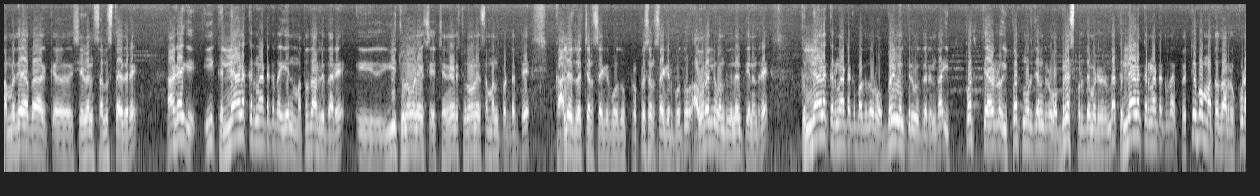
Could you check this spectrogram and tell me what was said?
ತಮ್ಮದೇ ಆದ ಸೇವೆಯನ್ನು ಸಲ್ಲಿಸ್ತಾ ಇದ್ದಾರೆ. ಹಾಗಾಗಿ ಈ ಕಲ್ಯಾಣ ಕರ್ನಾಟಕದ ಏನು ಮತದಾರರಿದ್ದಾರೆ ಈ ಈ ಚುನಾವಣೆ ಚುನಾವಣೆಗೆ ಸಂಬಂಧಪಟ್ಟಂತೆ ಕಾಲೇಜ್ ಲೆಕ್ಚರ್ಸ್ ಆಗಿರ್ಬೋದು, ಪ್ರೊಫೆಸರ್ಸ್ ಆಗಿರ್ಬೋದು, ಅವರಲ್ಲಿ ಒಂದು ವಿನಂತಿ ಏನಂದರೆ ಕಲ್ಯಾಣ ಕರ್ನಾಟಕ ಭಾಗದವರು ಒಬ್ಬರೇ ನಿಂತಿರುವುದರಿಂದ ಇಪ್ಪತ್ತೆರಡು ಇಪ್ಪತ್ತ್ಮೂರು ಜನರು ಒಬ್ಬರೇ ಸ್ಪರ್ಧೆ ಮಾಡಿರೋದ್ರಿಂದ ಕಲ್ಯಾಣ ಕರ್ನಾಟಕದ ಪ್ರತಿಯೊಬ್ಬ ಮತದಾರರು ಕೂಡ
